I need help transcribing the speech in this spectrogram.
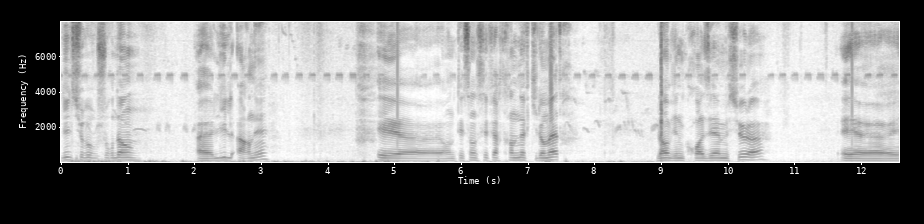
l'île sur Jourdan, l'île Arnais. Et euh, on était censé faire 39 km. Là, on vient de croiser un monsieur là. Et euh,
